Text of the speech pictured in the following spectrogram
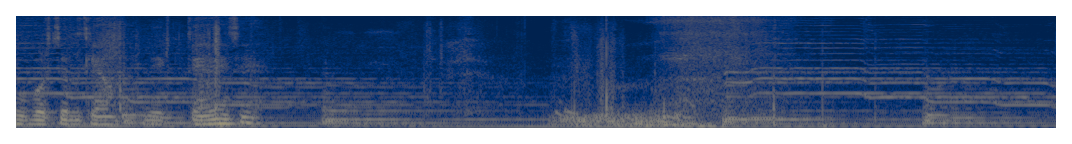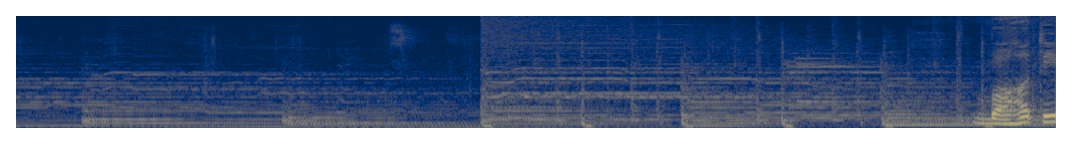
ऊपर चल के हम देखते हैं इसे। बहुत ही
